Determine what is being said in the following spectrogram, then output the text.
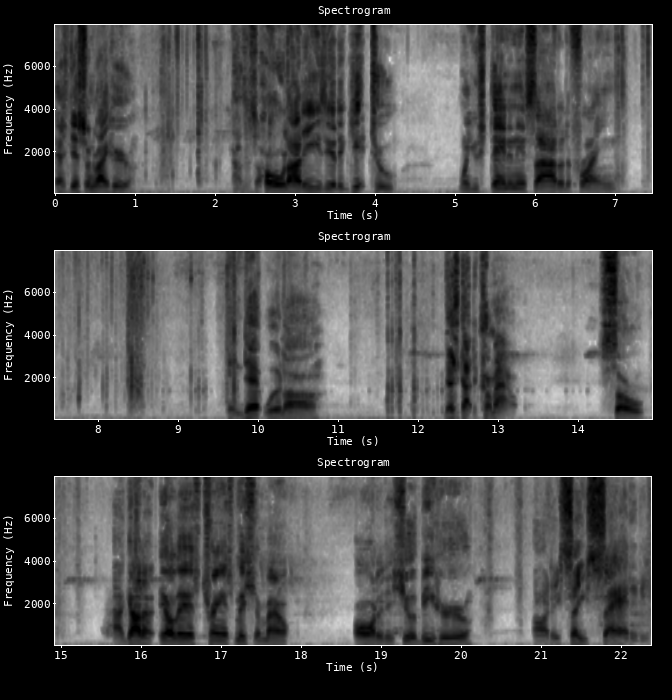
That's this one right here. Because it's a whole lot easier to get to when you're standing inside of the frame. And that will, uh, that's got to come out. So I got a LS transmission mount ordered. It should be here, uh, they say Saturday.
